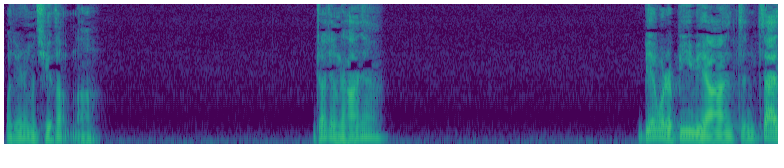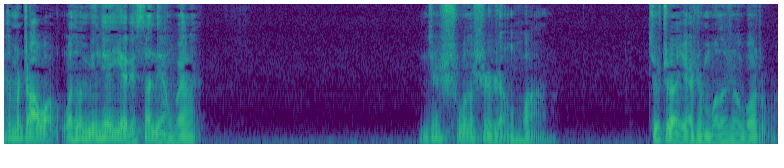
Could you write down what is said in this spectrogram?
我就这么骑怎么了？你找警察去？别给我这逼逼啊！再再他妈找我，我他妈明天夜里三点回来。你这说的是人话吗？就这也是摩托车博主。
